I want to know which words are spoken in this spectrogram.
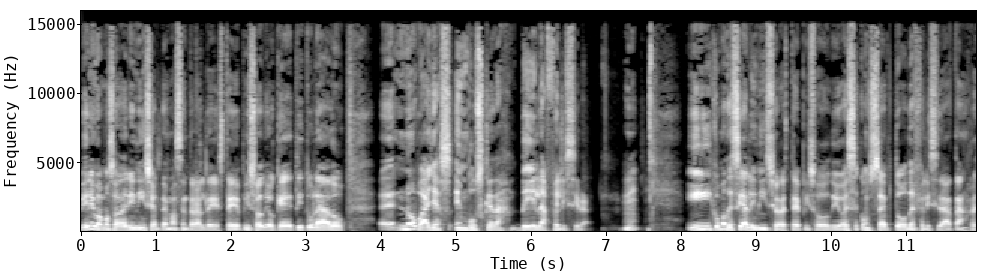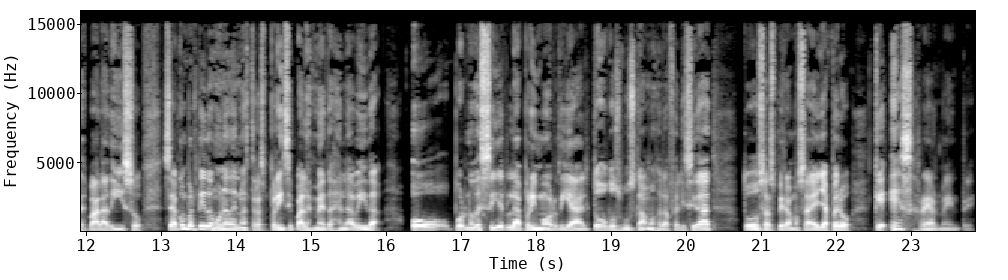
Bien, y vamos a dar inicio al tema central de este episodio que he titulado eh, No vayas en búsqueda de la felicidad. Y como decía al inicio de este episodio, ese concepto de felicidad tan resbaladizo se ha convertido en una de nuestras principales metas en la vida o, por no decir, la primordial. Todos buscamos la felicidad, todos aspiramos a ella, pero ¿qué es realmente?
